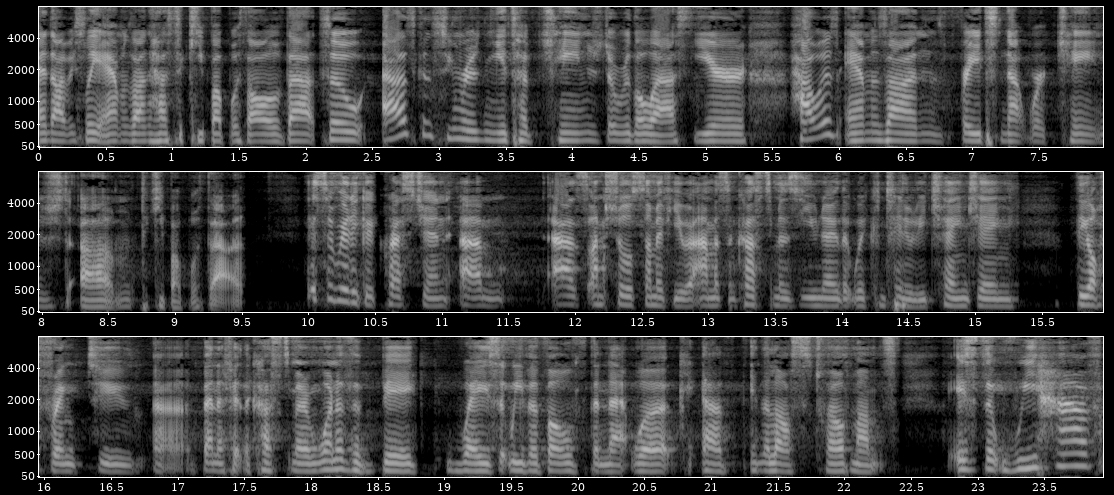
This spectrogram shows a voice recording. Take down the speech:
And obviously Amazon has to keep up with all of that. So as consumer needs have changed over the last year, how has Amazon Freight's network changed um, to keep up with that? It's a really good question. Um, as I'm sure some of you are Amazon customers, you know that we're continually changing the offering to uh, benefit the customer. And one of the big ways that we've evolved the network uh, in the last 12 months is that we have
